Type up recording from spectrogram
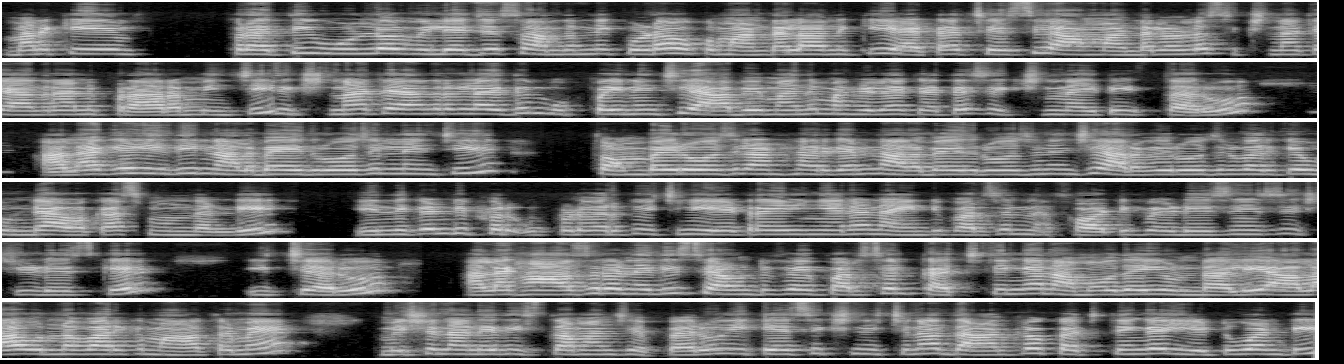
మనకి ప్రతి ఊళ్ళో విలేజెస్ అందరినీ కూడా ఒక మండలానికి అటాచ్ చేసి ఆ మండలంలో శిక్షణా కేంద్రాన్ని ప్రారంభించి శిక్షణా కేంద్రంలో అయితే ముప్పై నుంచి యాభై మంది మహిళలకు అయితే శిక్షణ అయితే ఇస్తారు. అలాగే ఇది నలభై ఐదు రోజుల నుంచి తొంభై రోజులు అంటున్నారు కానీ నలభై ఐదు రోజుల నుంచి అరవై రోజుల వరకే ఉండే అవకాశం ఉందండి. ఎందుకంటే ఇప్పుడు ఇప్పటి వరకు ఇచ్చిన ఏ ట్రైనింగ్ అయినా ninety percent forty five days నుంచి సిక్స్టీ డేస్ కే ఇచ్చారు. అలాగే హాజరు అనేది సెవెంటీ ఫైవ్ పర్సెంట్ ఖచ్చితంగా నమోదై ఉండాలి. అలా ఉన్న వారికి మాత్రమే మిషన్ అనేది ఇస్తామని చెప్పారు. ఈ కే శిక్షణ ఇచ్చిన దాంట్లో ఖచ్చితంగా ఎటువంటి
